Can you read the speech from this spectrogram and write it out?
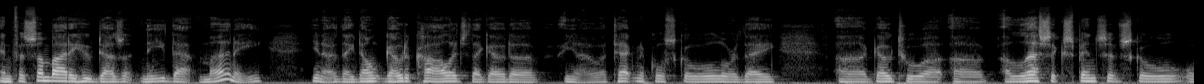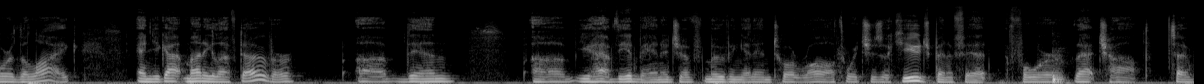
And for somebody who doesn't need that money, you know, they don't go to college, they go to, you know, a technical school or they uh, go to a, a, a less expensive school or the like, and you got money left over, uh, then uh, you have the advantage of moving it into a Roth, which is a huge benefit for that child. So,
